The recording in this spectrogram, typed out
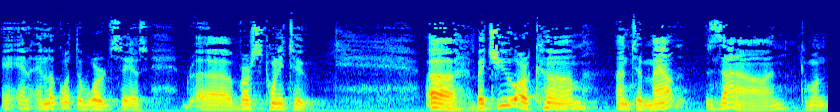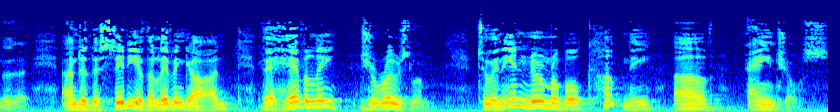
And, and, look what the word says, uh, verse 22. Uh, but you are come unto Mount Zion, come on, uh, unto the city of the living God, the heavenly Jerusalem, to an innumerable company of angels,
